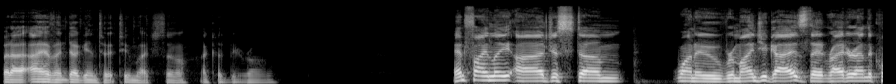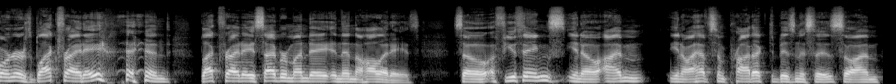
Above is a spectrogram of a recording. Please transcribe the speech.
But I, I haven't dug into it too much, so I could be wrong. And finally, uh, just um, want to remind you guys that right around the corner is Black Friday and Black Friday, Cyber Monday, and then the holidays. So a few things, you know, I'm, you know, I have some product businesses, so I'm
